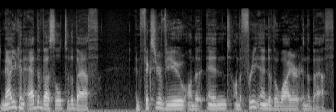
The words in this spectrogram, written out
Now you can add the vessel to the bath and fix your view on the end, on the free end of the wire in the bath.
